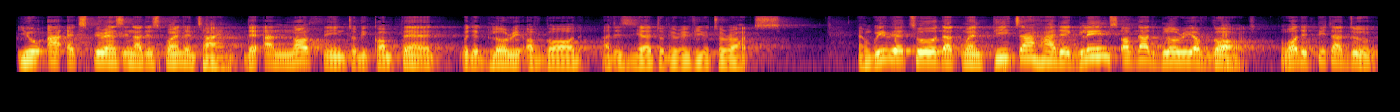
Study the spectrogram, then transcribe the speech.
you are experiencing at this point in time, they are nothing to be compared with the glory of God that is yet to be revealed to us. And we were told that when Peter had a glimpse of that glory of God, what did Peter do?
